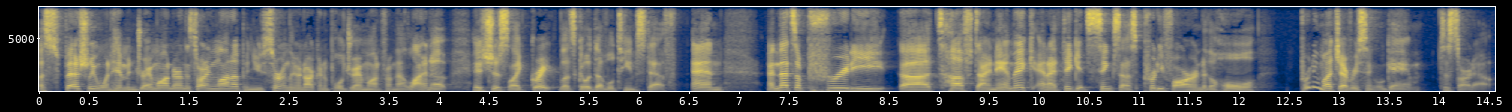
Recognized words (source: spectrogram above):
especially when him and Draymond are in the starting lineup, and you certainly are not going to pull Draymond from that lineup, it's just like, great, let's go double team Steph. And and that's a pretty uh, tough dynamic, and I think it sinks us pretty far into the hole pretty much every single game to start out.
